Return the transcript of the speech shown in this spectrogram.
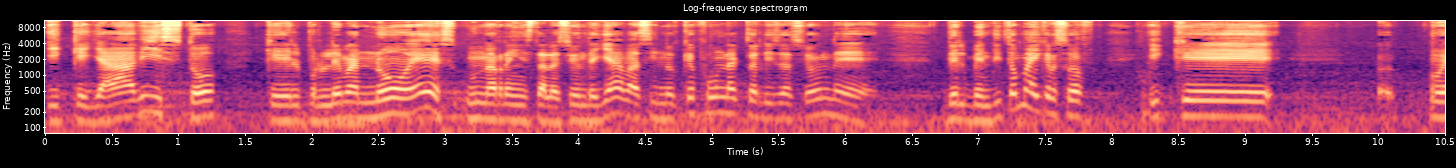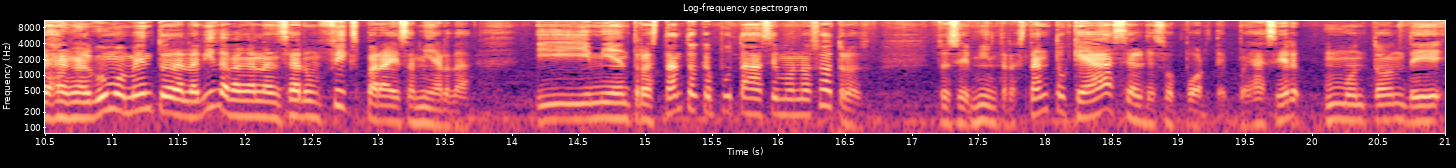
y que ya ha visto que el problema no es una reinstalación de Java, sino que fue una actualización de, del bendito Microsoft y que pues en algún momento de la vida van a lanzar un fix para esa mierda. Y mientras tanto, ¿qué putas hacemos nosotros? Entonces, mientras tanto, ¿qué hace el de soporte? Pues hacer un montón de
